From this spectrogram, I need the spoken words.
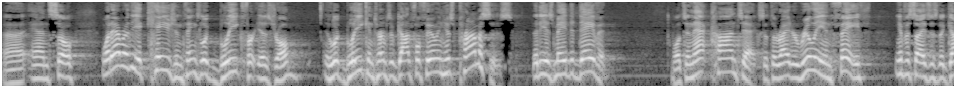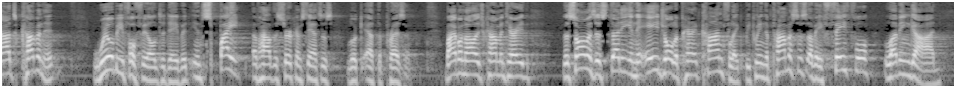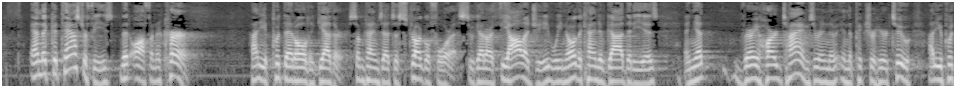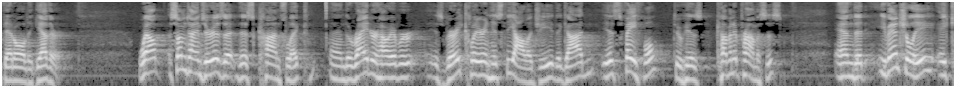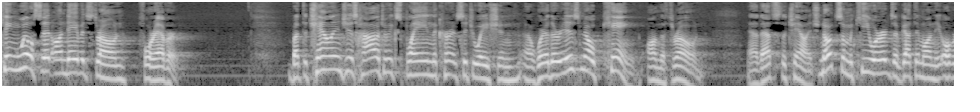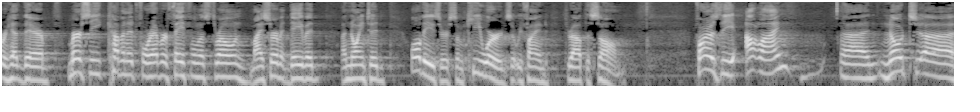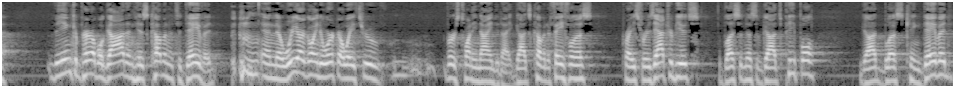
Uh, and so whatever the occasion, things look bleak for Israel. It looked bleak in terms of God fulfilling his promises that he has made to David. Well, it's in that context that the writer, really in faith, emphasizes that God's covenant will be fulfilled to David in spite of how the circumstances look at the present. Bible Knowledge Commentary The psalm is a study in the age old apparent conflict between the promises of a faithful, loving God and the catastrophes that often occur. How do you put that all together? Sometimes that's a struggle for us. We've got our theology, we know the kind of God that He is, and yet very hard times are in the, in the picture here too. How do you put that all together? Well, sometimes there is a, this conflict, and the writer, however, is very clear in his theology that God is faithful to his covenant promises and that eventually a king will sit on David's throne forever. But the challenge is how to explain the current situation uh, where there is no king on the throne. Now, that's the challenge. Note some key words. I've got them on the overhead there mercy, covenant, forever, faithfulness, throne, my servant David, anointed. All these are some key words that we find throughout the psalm. As far as the outline, uh, note uh, the incomparable God and his covenant to David. and uh, we are going to work our way through verse 29 tonight. God's covenant faithfulness, praise for his attributes, the blessedness of God's people. God bless King David,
